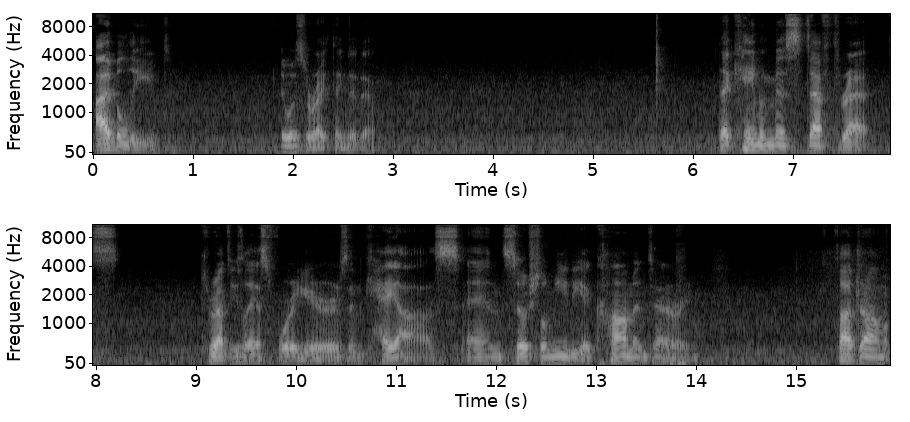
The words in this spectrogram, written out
I believed it was the right thing to do. That came amidst death threats throughout these last four years, and chaos, and social media commentary. It's a lot of drama.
